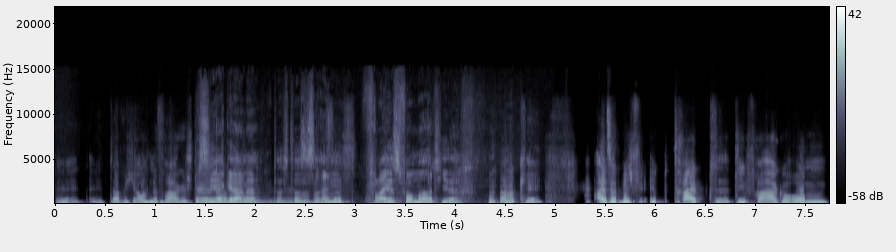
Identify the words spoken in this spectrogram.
Äh, äh, darf ich auch eine Frage stellen? Sehr gerne. Das, das ist ein das? freies Format hier. Okay. Also mich treibt die Frage um,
